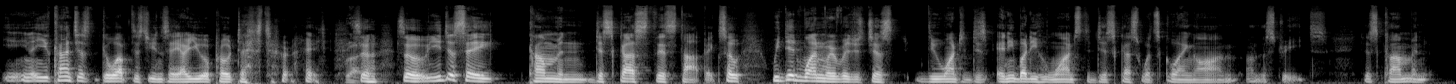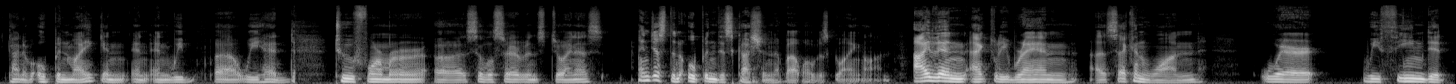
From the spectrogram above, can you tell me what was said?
you know, you can't just go up to students and say, "Are you a protester?" right? Right. So, so you just say, "Come and discuss this topic." So we did one where it was just, "Do you want to dis- anybody who wants to discuss what's going on on the streets, just come and kind of open mic." And and and we uh, we had two former uh, civil servants join us. And just an open discussion about what was going on. I then actually ran a second one where we themed it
